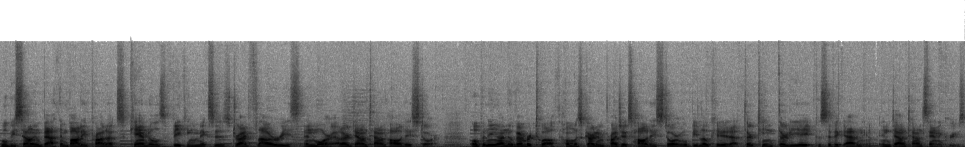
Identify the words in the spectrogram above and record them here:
We'll be selling bath and body products, candles, baking mixes, dried flower wreaths, and more at our downtown holiday store. Opening on November 12th, Homeless Garden Project's holiday store will be located at 1338 Pacific Avenue in downtown Santa Cruz.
